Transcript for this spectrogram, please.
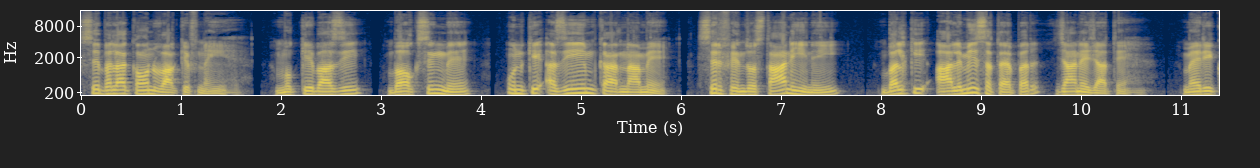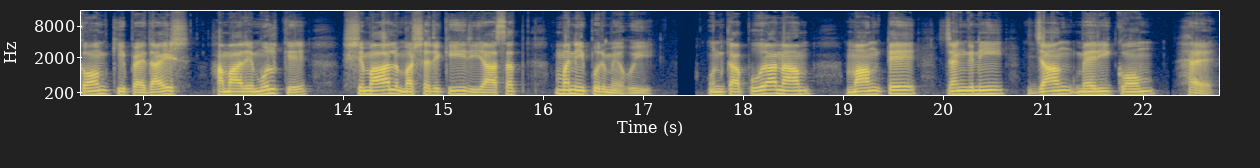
से भला कौन वाकिफ़ नहीं है? मुक्केबाजी, बॉक्सिंग में उनके अजीम कारनामे सिर्फ़ हिंदुस्तान ही नहीं, बल्कि आलमी सतह पर जाने जाते हैं। मैरी कॉम की पैदाइश हमारे मुल्क के शिमाल मशरकी रियासत मणिपुर में हुई। उनका पूरा नाम मांगटे चंगनी जांग मेरी कॉम है।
